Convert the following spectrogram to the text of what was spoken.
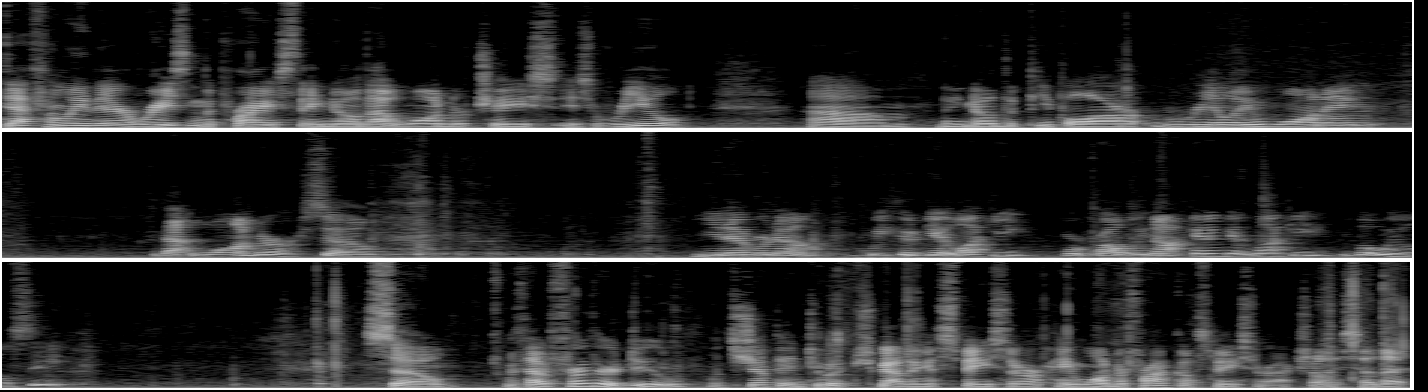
definitely they're raising the price. They know that Wander Chase is real. Um, they know that people are really wanting that Wander. So you never know. We could get lucky. We're probably not going to get lucky, but we will see. So without further ado, let's jump into it. Just grabbing a spacer, a Wander Franco spacer actually, so that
